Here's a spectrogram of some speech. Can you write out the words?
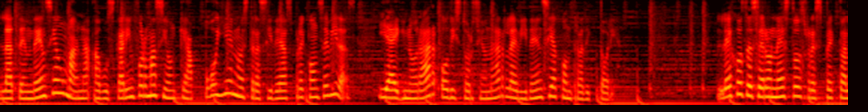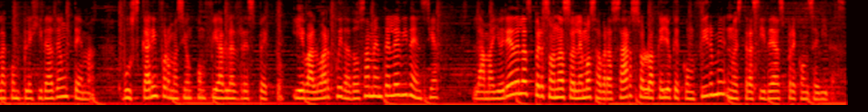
la tendencia humana a buscar información que apoye nuestras ideas preconcebidas y a ignorar o distorsionar la evidencia contradictoria. Lejos de ser honestos respecto a la complejidad de un tema, buscar información confiable al respecto y evaluar cuidadosamente la evidencia la mayoría de las personas solemos abrazar solo aquello que confirme nuestras ideas preconcebidas.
